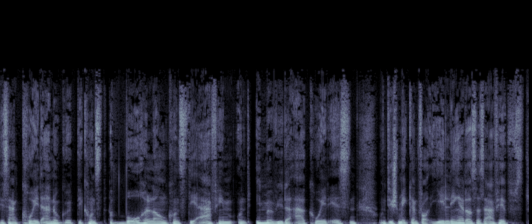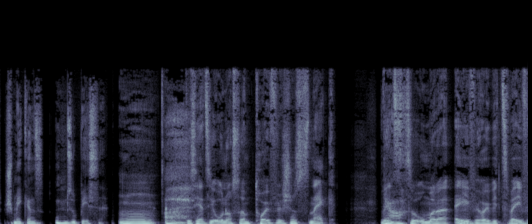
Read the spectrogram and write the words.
die sind kalt auch noch gut. Die kannst wochenlang kannst die aufheben und immer wieder auch kalt essen. Und die schmecken, je länger du es aufhebst, schmecken es umso besser. Mm. Das hört sich auch nach so einem teuflischen Snack. Wenn ja. so um eine Elf, halbe Zwölf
